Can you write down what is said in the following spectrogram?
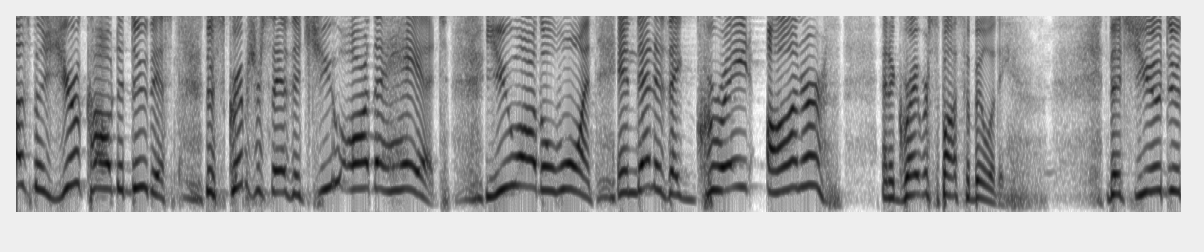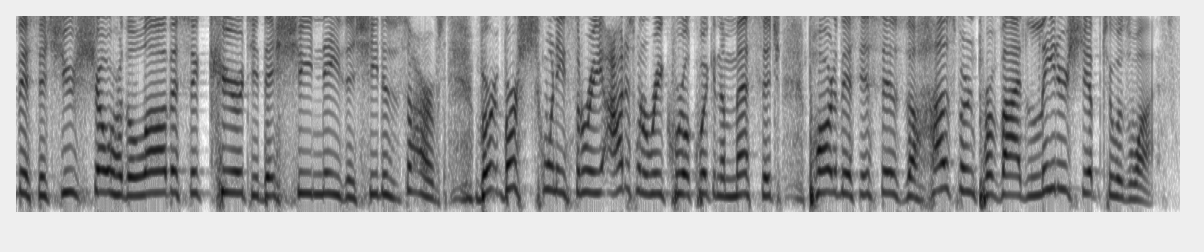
husbands, you're called to do this. The scripture says that you are the head, you are the one. And that is a great honor and a great responsibility that you do this, that you show her the love and security that she needs and she deserves. Verse 23, I just want to read real quick in the message. Part of this, it says, The husband provide leadership to his wife.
